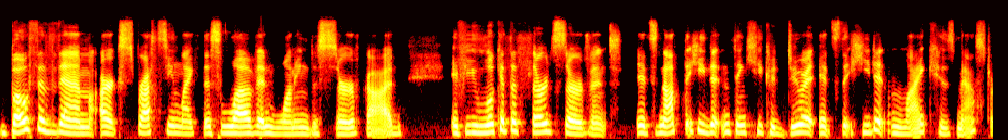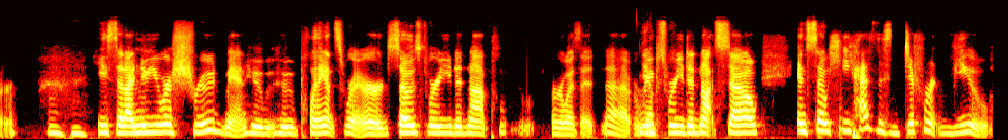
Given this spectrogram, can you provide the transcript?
Both of them are expressing like this love and wanting to serve God if you look at the third servant, it's not that he didn't think he could do it, it's that he didn't like his master. Mm-hmm. He said, "I knew you were a shrewd man who who plants where or sows where you did not, or was it uh, reaps yep. where you did not sow." And so he has this different view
